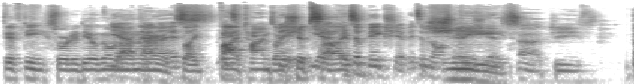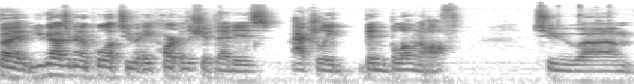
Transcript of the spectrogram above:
fifty, sort of deal going Yeah, on there. kinda. It's, It's- like five it's times our ship yeah, size. it's a big ship. It's a military ship. Jeez. oh, jeez. But you guys are going to pull up to a part of the ship that is actually been blown off. To um,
